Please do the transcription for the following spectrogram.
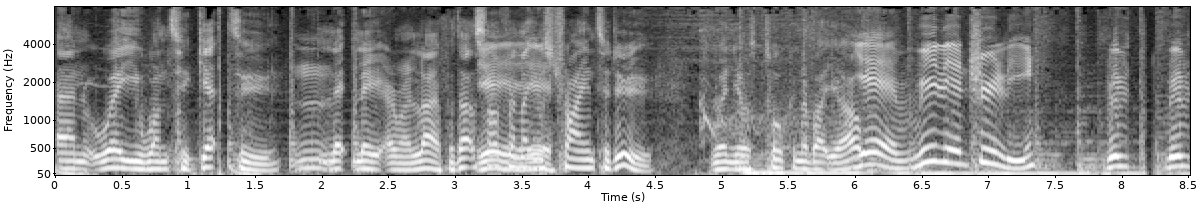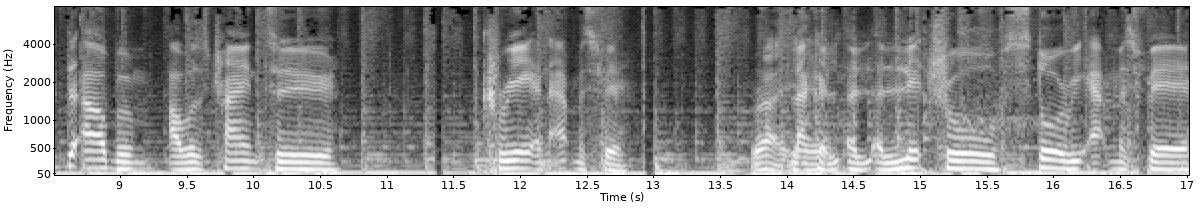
and where you want to get to la- later in life. Was that Mm. Yeah, something yeah, that you was trying to do when you was talking about your album? Yeah, really and truly, with with the album, I was trying to create an atmosphere, right. like yeah, a, a, a literal story atmosphere.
